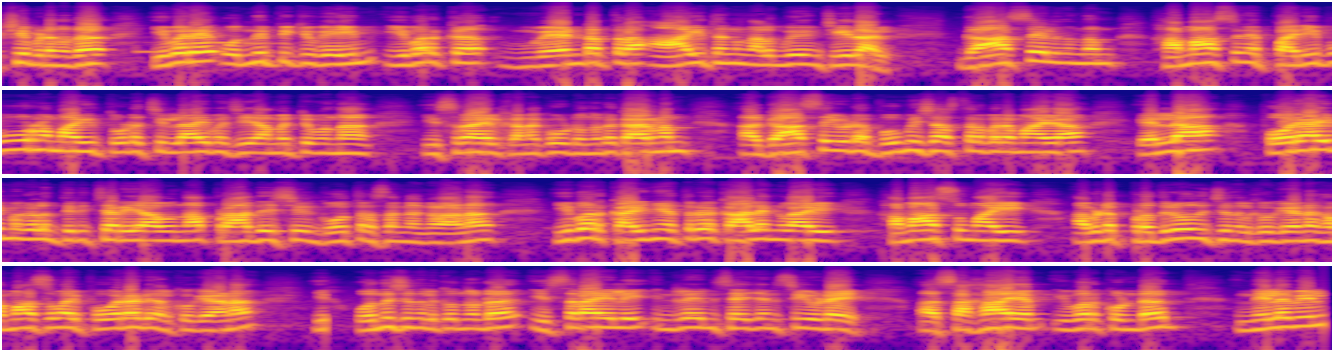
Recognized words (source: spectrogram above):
ലക്ഷ്യമിടുന്നത്. ഇവരെ ഒന്നിപ്പിക്കുകയും ഇവർക്ക് വേണ്ടത്ര ആയുധങ്ങൾ നൽകുകയും ചെയ്താൽ ഗാസയിൽ നിന്നും ഹമാസിനെ പരിപൂർണമായി തുടച്ചില്ലായ്മ ചെയ്യാൻ പറ്റുമെന്ന് ഇസ്രായേൽ കണക്കുകൂട്ടുന്നുണ്ട്. കാരണം ഗാസയുടെ ഭൂമിശാസ്ത്രപരമായ എല്ലാ പോരായ്മകളും തിരിച്ചറിയാവുന്ന പ്രാദേശിക ഗോത്ര സംഘങ്ങളാണ്. ഇവർ കഴിഞ്ഞ എത്രയോ കാലങ്ങളായി ഹമാസുമായി അവിടെ പ്രതിരോധിച്ച് നിൽക്കുകയാണ് ഹമാസുമായി പോരാടി നിൽക്കുകയാണ്. ഒന്നിച്ചു നിൽക്കുന്നുണ്ട്. ഇസ്രായേലി ഇന്റലിജൻസ് ഏജൻസിയുടെ സഹായം ഇവർക്കുണ്ട്. നിലവിൽ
